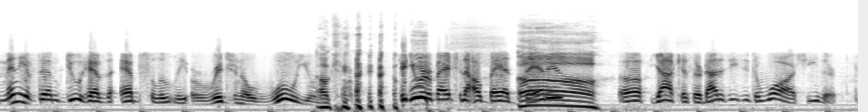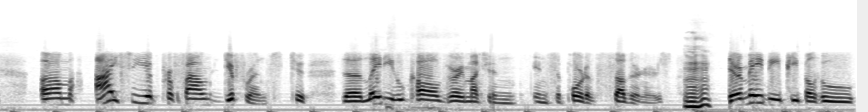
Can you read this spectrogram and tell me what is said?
many of them do have the absolutely original wool uniform. Okay. Can you imagine how bad that is? oh, Uh, yeah, because they're not as easy to wash either. Um, I see a profound difference to the lady who called very much in in support of Southerners. Mm-hmm. There may be people who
